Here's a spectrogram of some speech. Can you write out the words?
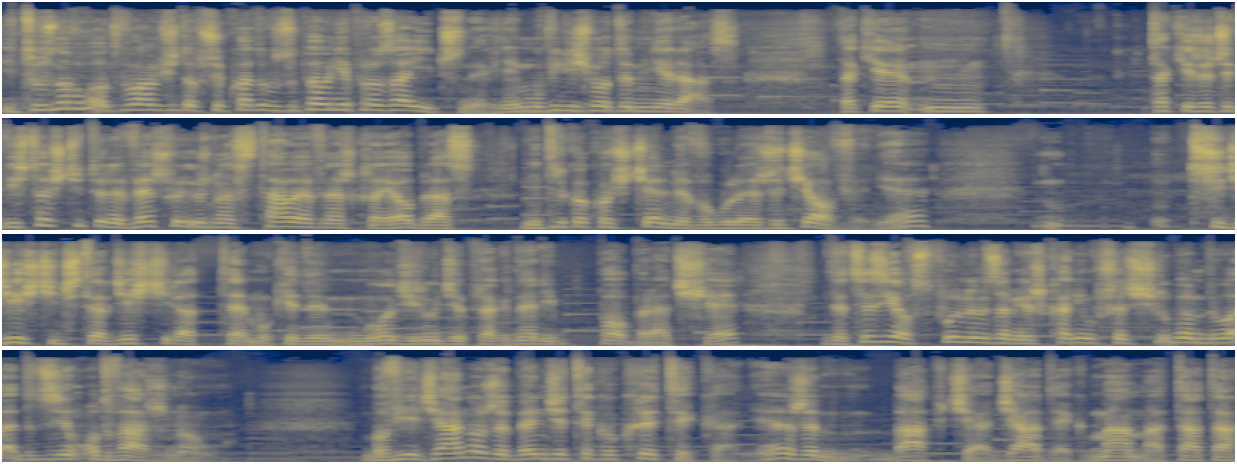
I tu znowu odwołam się do przykładów zupełnie prozaicznych, nie? Mówiliśmy o tym nieraz. Takie... Mm, takie rzeczywistości, które weszły już na stałe w nasz krajobraz, nie tylko kościelny, w ogóle życiowy, nie? 30-40 lat temu, kiedy młodzi ludzie pragnęli pobrać się, decyzja o wspólnym zamieszkaniu przed ślubem była decyzją odważną bo wiedziano, że będzie tego krytyka, nie? że babcia, dziadek, mama, tata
